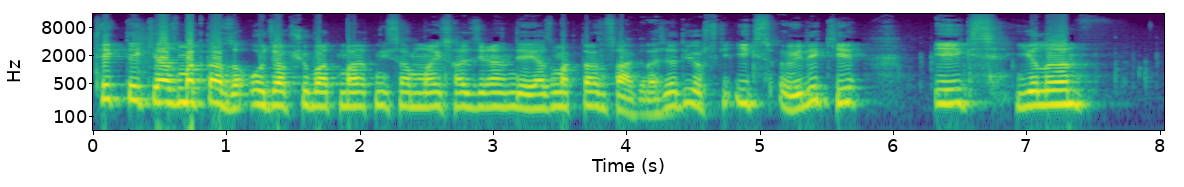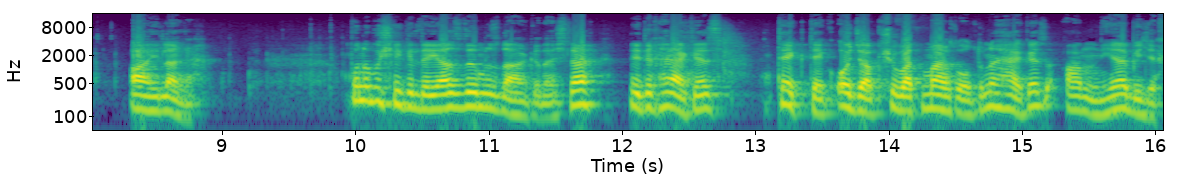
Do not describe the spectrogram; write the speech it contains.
Tek tek yazmaktansa Ocak, Şubat, Mart, Nisan, Mayıs, Haziran diye yazmaktansa arkadaşlar diyoruz ki X öyle ki X yılın ayları. Bunu bu şekilde yazdığımızda arkadaşlar nedir? Herkes tek tek Ocak, Şubat, Mart olduğunu herkes anlayabilir.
